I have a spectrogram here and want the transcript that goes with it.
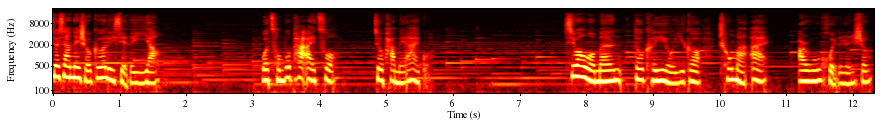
就像那首歌里写的一样，我从不怕爱错，就怕没爱过。希望我们都可以有一个充满爱而无悔的人生。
